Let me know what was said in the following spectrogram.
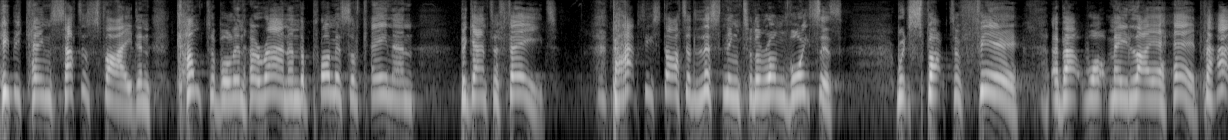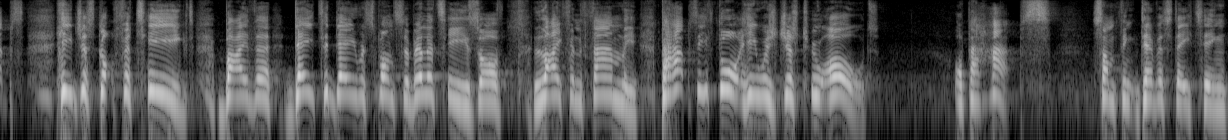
he became satisfied and comfortable in Haran, and the promise of Canaan began to fade. Perhaps he started listening to the wrong voices which sparked a fear about what may lie ahead. Perhaps he just got fatigued by the day to day responsibilities of life and family. Perhaps he thought he was just too old. Or perhaps something devastating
